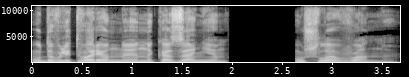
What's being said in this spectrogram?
удовлетворенная наказанием, ушла в ванную.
